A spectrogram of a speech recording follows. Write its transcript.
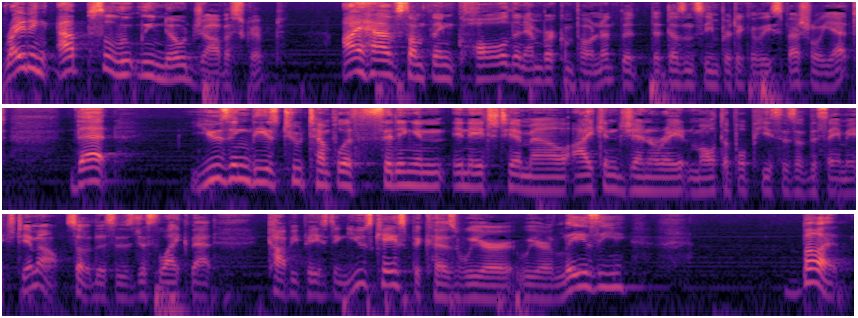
writing absolutely no JavaScript, I have something called an Ember component that, that doesn't seem particularly special yet, that using these two templates sitting in, in HTML, I can generate multiple pieces of the same HTML. So this is just like that copy pasting use case because we are, we are lazy but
